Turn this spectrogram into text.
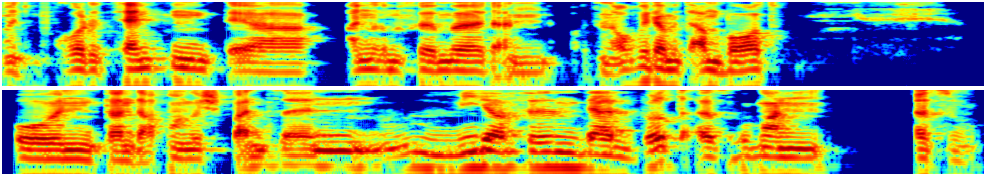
Und die Produzenten der anderen Filme dann sind auch wieder mit an Bord. Und dann darf man gespannt sein, wie der Film werden wird. Also man, also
